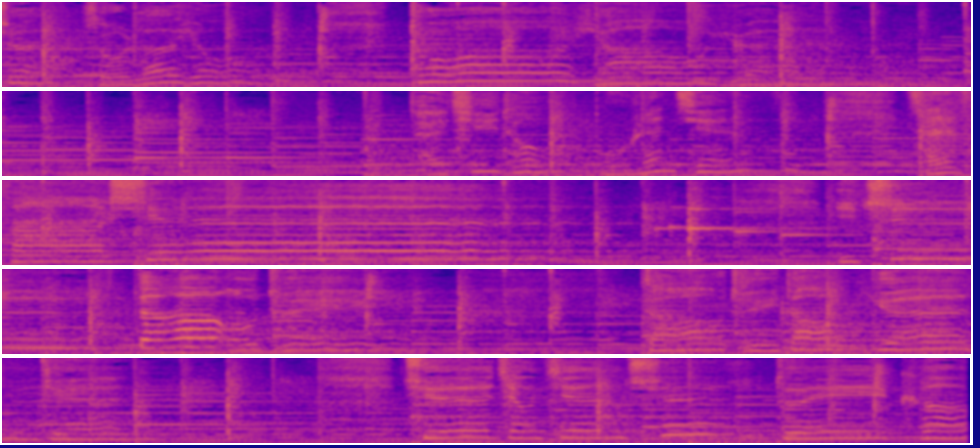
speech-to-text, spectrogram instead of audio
着走了有多遥远？抬起头，忽然间才发现，一直倒退，倒退到原点，倔强坚持对抗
